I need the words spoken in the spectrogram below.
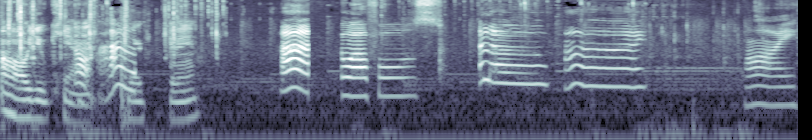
Oh you can't. Oh, hi. You're kidding. Hi, waffles. Hello. Hi. Hi.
